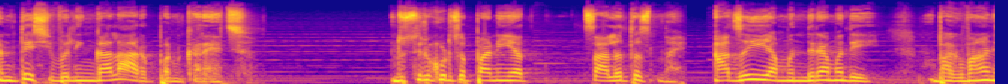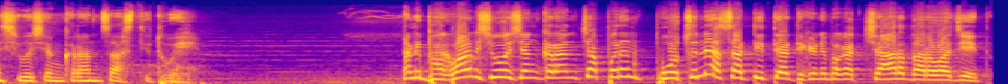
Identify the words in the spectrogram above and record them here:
आणि ते शिवलिंगाला अर्पण करायचं. दुसरी कुठचं पाणी यात चालतच नाही. आजही या मंदिरामध्ये भगवान शिवशंकरांचं अस्तित्व आहे. आणि भगवान शिवशंकरांच्या पर्यंत पोचण्यासाठी त्या ठिकाणी बघा चार दरवाजे आहेत.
